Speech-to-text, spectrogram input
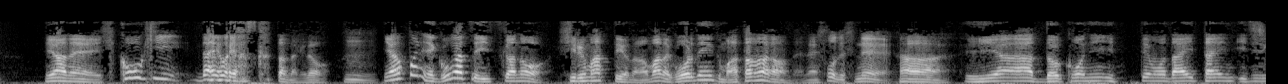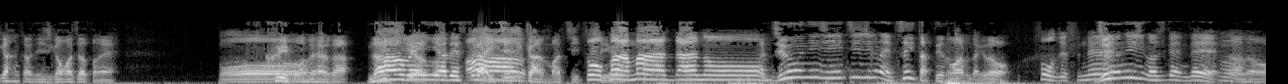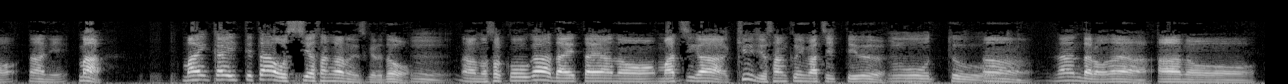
いやね、飛行機代は安かったんだけど、うん。やっぱりね、5月5日の昼間っていうのはまだゴールデンウィーク真っ只中なんだよね。そうですね。はい。いやー、どこに行っても大体1時間半から2時間待ちだったね。おー。食い物屋が。ラーメン屋ですら1時間待ちっていう。そう、まあまあ、あのー、12時、1時ぐらいに着いたっていうのもあるんだけど、そうですね。12時の時点で、うんあの、何？まあ、毎回行ってたお寿司屋さんがあるんですけれど、うん。あの、そこが大体あの、町が93組町っていう、おーっと。うん、なんだろうな、あの、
